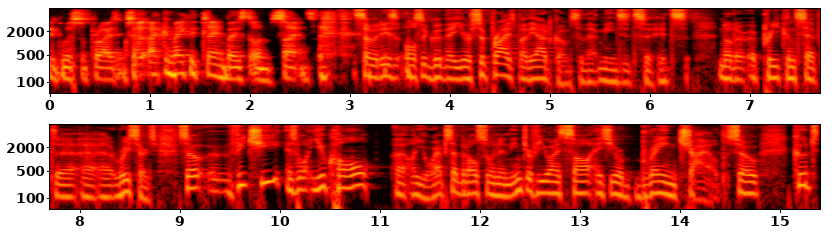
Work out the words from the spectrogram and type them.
it was surprising. So I can make the claim based on science. so it is also good that you're surprised by the outcome. So that means it's it's not a, a preconcept uh, uh, research. So Vici is what you call uh, on your website, but also in an interview I saw as your brainchild. So could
